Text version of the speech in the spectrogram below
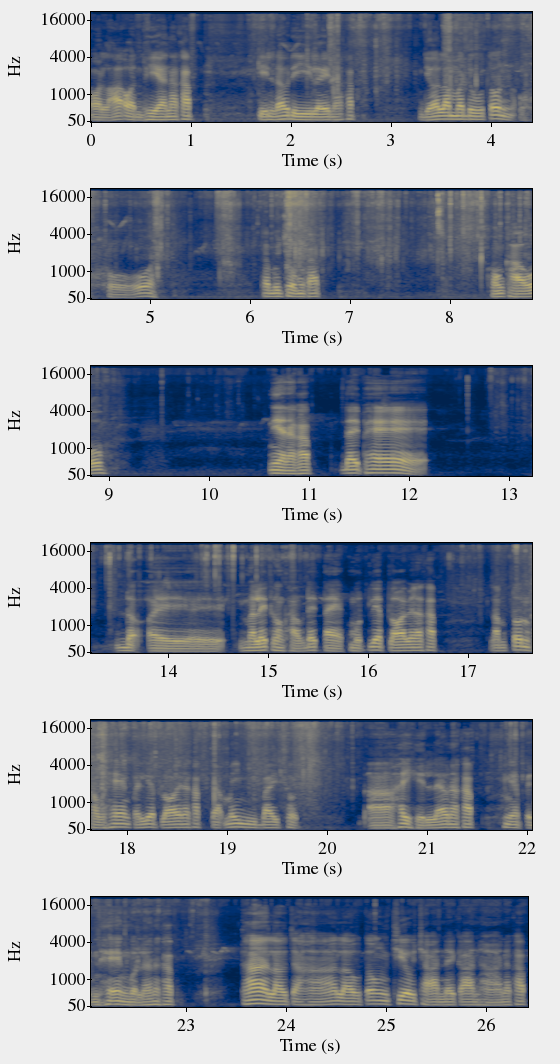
อ่อนล้าอ่อนเพลียนะครับ กินแล้วดีเลยนะครับ เดี๋ยวเรามาดูต้นโอ้โหท่านผู้ชมครับ ของเขา เนี่ยนะครับได้แพร่ดอกเมล็ดของเขาได้แตกหมดเรียบร้อยไปแล้วครับลำต้นเขาแห้งไปเรียบร้อยนะครับ จะไม่มีใบสด ให้เห็นแล้วนะครับ เนี่ยเป็นแห้งหมดแล้วนะครับ ถ้าเราจะหาเราต้องเชี่ยวชาญในการหานะครับ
